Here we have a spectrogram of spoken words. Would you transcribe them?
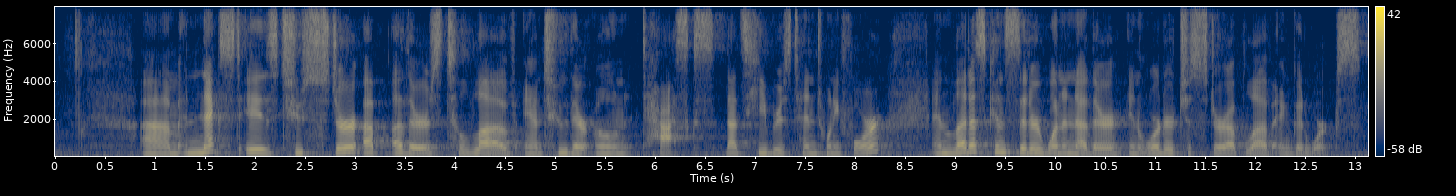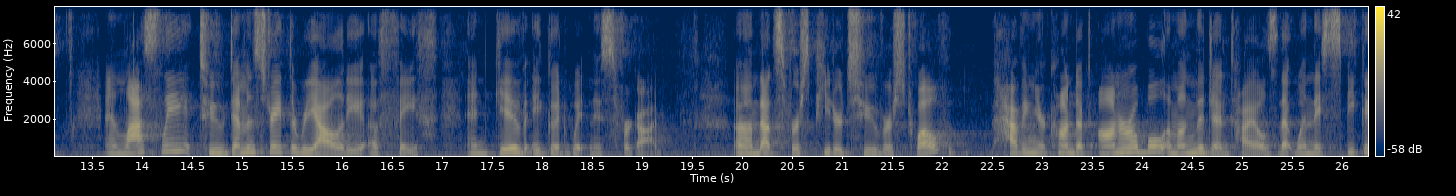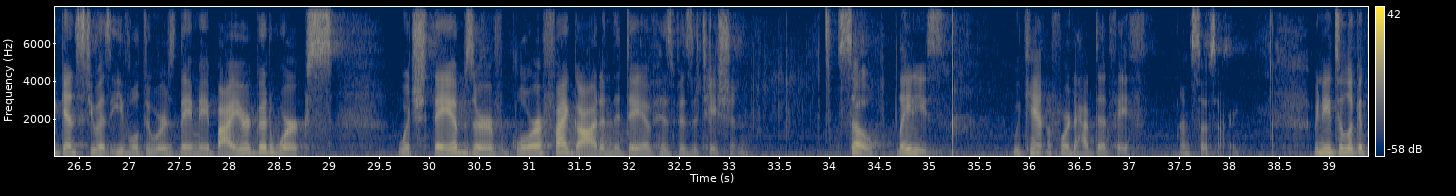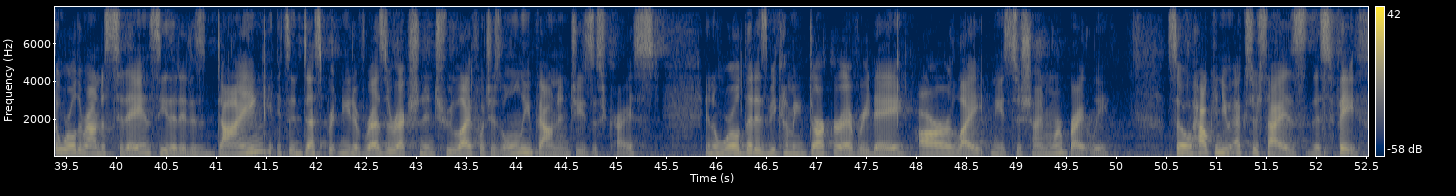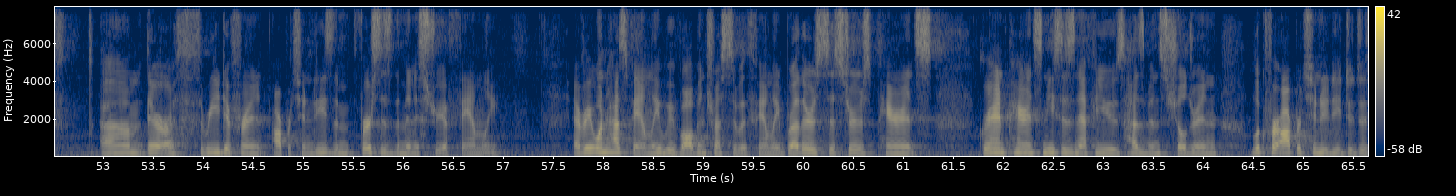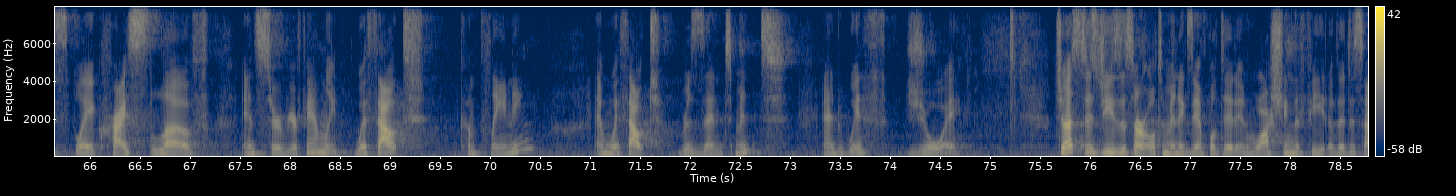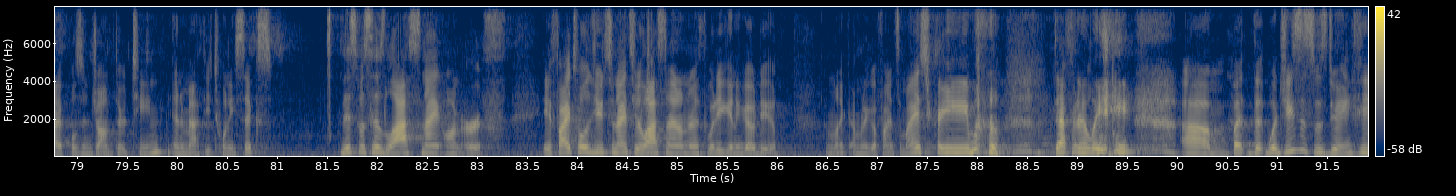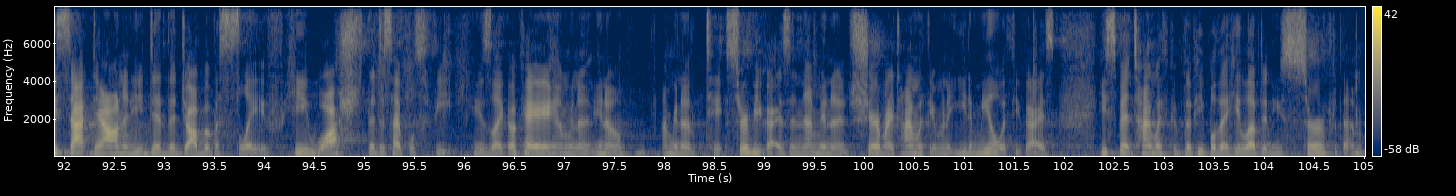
um, next is to stir up others to love and to their own tasks. That's Hebrews 10:24. And let us consider one another in order to stir up love and good works. And lastly, to demonstrate the reality of faith and give a good witness for God. Um, that's 1 Peter 2, verse 12. Having your conduct honorable among the Gentiles, that when they speak against you as evildoers, they may by your good works which they observe glorify God in the day of his visitation. So, ladies, we can't afford to have dead faith. I'm so sorry. We need to look at the world around us today and see that it is dying. It's in desperate need of resurrection and true life, which is only found in Jesus Christ. In a world that is becoming darker every day, our light needs to shine more brightly. So, how can you exercise this faith? Um, there are three different opportunities. The first is the ministry of family. Everyone has family. We've all been trusted with family brothers, sisters, parents, grandparents, nieces, nephews, husbands, children. Look for opportunity to display Christ's love and serve your family without complaining and without resentment and with joy. Just as Jesus, our ultimate example, did in washing the feet of the disciples in John 13 and in Matthew 26. This was his last night on earth. If I told you tonight's your last night on earth, what are you going to go do? I'm like, I'm gonna go find some ice cream, definitely. Um, but the, what Jesus was doing, he sat down and he did the job of a slave. He washed the disciples' feet. He's like, okay, I'm gonna, you know, I'm gonna t- serve you guys and I'm gonna share my time with you. I'm gonna eat a meal with you guys. He spent time with the people that he loved and he served them.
